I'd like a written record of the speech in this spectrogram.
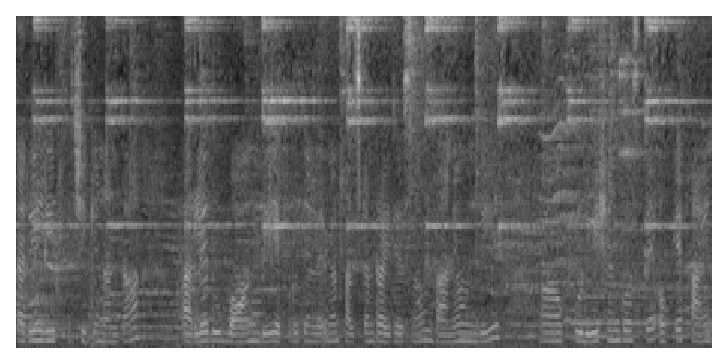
కర్రీ లీఫ్ చికెన్ అంట. పర్లేదు బాగుంది. ఎప్పుడు తినలేదు కానీ ఫస్ట్ టైం ట్రై చేసాం. బాగానే ఉంది. ఫుడ్ విషయానికి వస్తే ఓకే ఫైన్.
